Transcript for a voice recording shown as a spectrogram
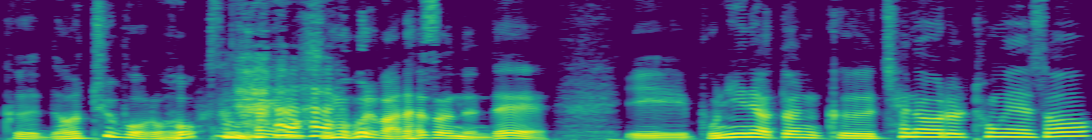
그 너튜버로 상당히 주목을 받았었는데 이 본인의 어떤 그 채널을 통해서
